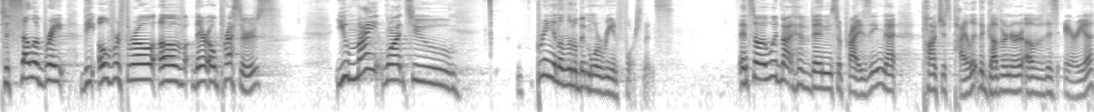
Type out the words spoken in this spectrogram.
to celebrate the overthrow of their oppressors, you might want to bring in a little bit more reinforcements. And so it would not have been surprising that Pontius Pilate, the governor of this area,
